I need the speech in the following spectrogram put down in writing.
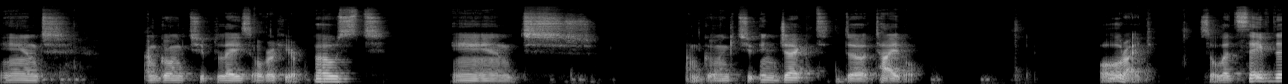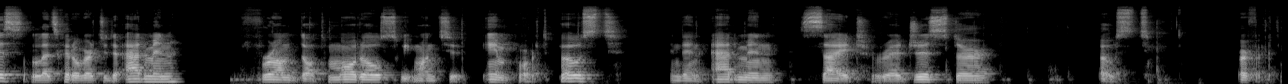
and I'm going to place over here post and I'm going to inject the title. All right, so let's save this. Let's head over to the admin. From dot models, we want to import post and then admin site register post. Perfect.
